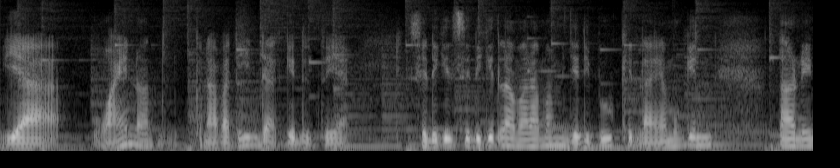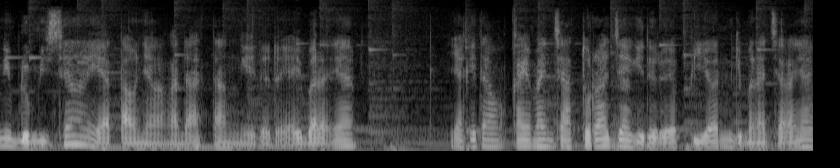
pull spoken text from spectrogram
ya why not? Kenapa tidak gitu tuh ya. Sedikit-sedikit lama-lama menjadi bukit lah ya. Mungkin tahun ini belum bisa ya tahun yang akan datang gitu deh ya. Ibaratnya ya kita kayak main catur aja gitu deh ya. pion gimana caranya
